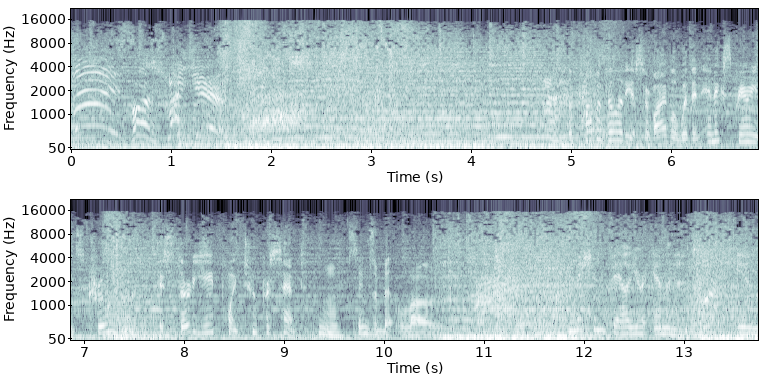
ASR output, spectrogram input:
Buzz! Buzz Lightyear! The probability of survival with an inexperienced crew is 38.2%. Hmm, seems a bit low. Mission failure imminent. In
